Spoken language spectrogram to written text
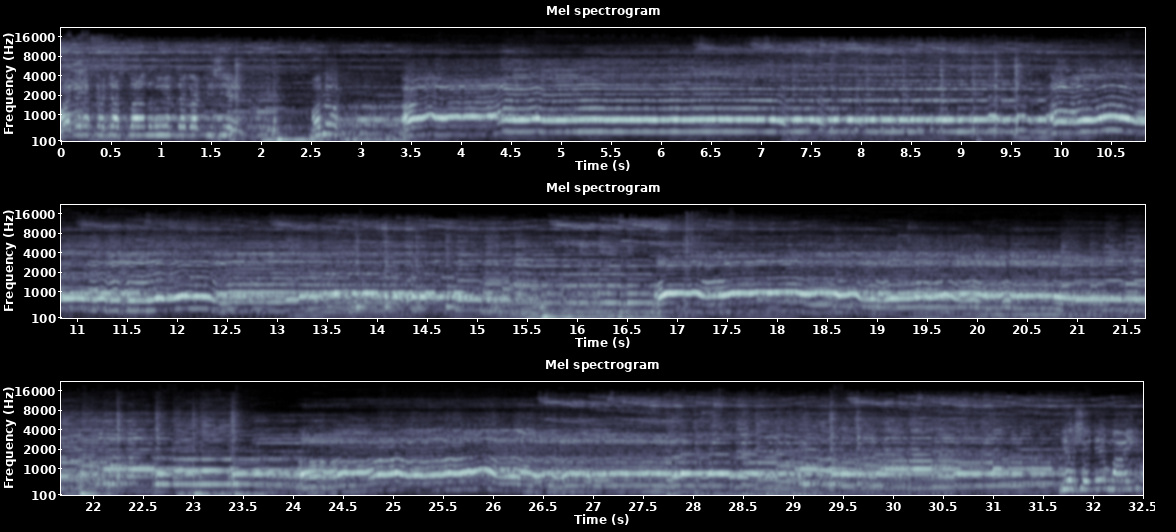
माझ्यापेक्षा जास्त अनुभव यांच्या गाठीशी आहे. म्हणून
